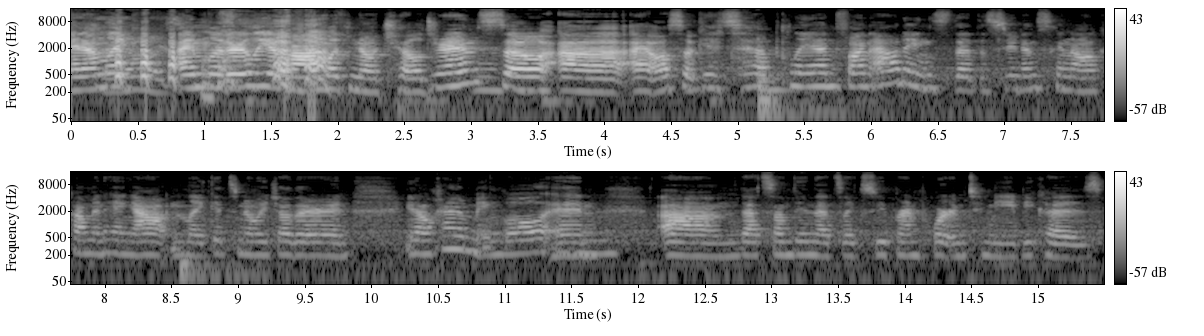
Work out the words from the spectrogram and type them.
And I'm like, I'm literally a mom with no children, so uh, I also get to plan fun outings that the students can all come and hang out and like get to know each other and you know kind of mingle. And um, that's something that's like super important to me because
